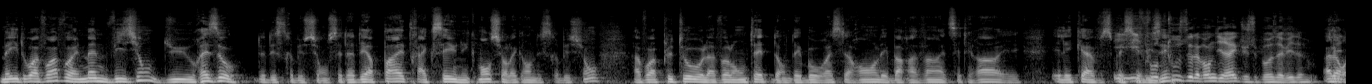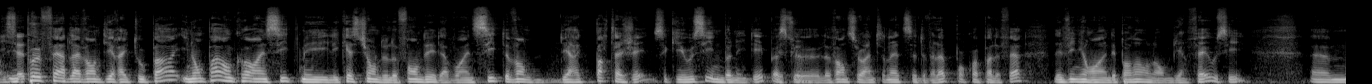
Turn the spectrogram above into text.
mais ils doivent avoir une même vision du réseau de distribution, c'est-à-dire pas être axé uniquement sur la grande distribution, avoir plutôt la volonté d'être dans des beaux restaurants, les bars à vin, etc., et, et les caves spécialisées. font tous de la vente directe, je suppose, David. Alors, ils 17. peuvent faire de la vente directe ou pas. Ils n'ont pas encore un site, mais il est question de le fonder, d'avoir un site de vente directe partagé, ce qui est aussi une bonne idée, parce Bien que la vente sur Internet se développe, pourquoi pas le faire? Les vignerons indépendants l'ont bien fait aussi. Euh,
